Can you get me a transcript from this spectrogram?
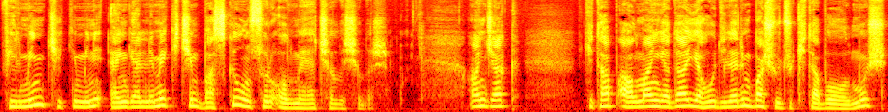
filmin çekimini engellemek için baskı unsuru olmaya çalışılır. Ancak kitap Almanya'da Yahudilerin başucu kitabı olmuş.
